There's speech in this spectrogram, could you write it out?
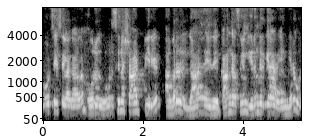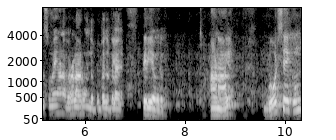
கோட்சே சில காலம் ஒரு ஒரு சின்ன ஷார்ட் பீரியட் அவர் இது காங்கிரஸ்லயும் இருந்திருக்கிறார் என்கிற ஒரு சுமையான வரலாறும் இந்த புத்தகத்துல தெரிய வருது ஆனால் கோட்சேக்கும்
